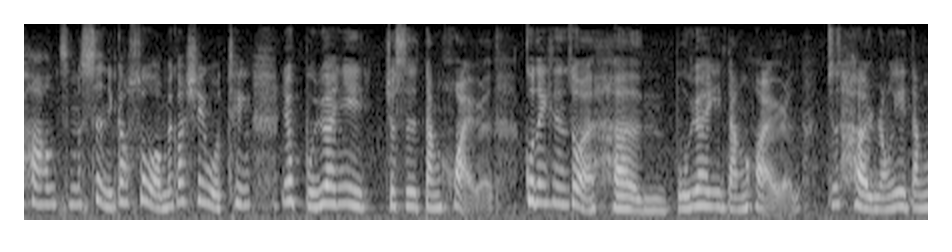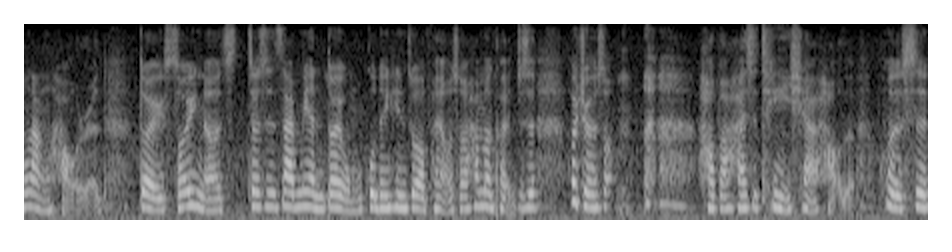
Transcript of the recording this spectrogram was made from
好，什么事你告诉我，没关系，我听，又不愿意就是当坏人。固定星座很不愿意当坏人，就是很容易当烂好人，对，所以呢，就是在面对我们固定星座的朋友的时候，他们可能就是会觉得说，好吧，还是听一下好了，或者是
